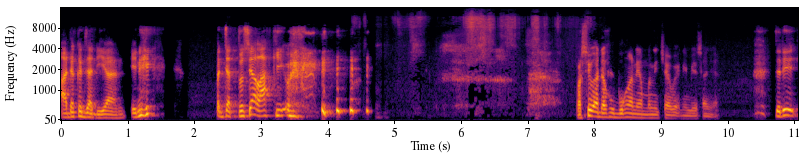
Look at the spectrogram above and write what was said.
ada kejadian. Ini pencetusnya laki pasti ada hubungan yang meni cewek nih biasanya. Jadi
